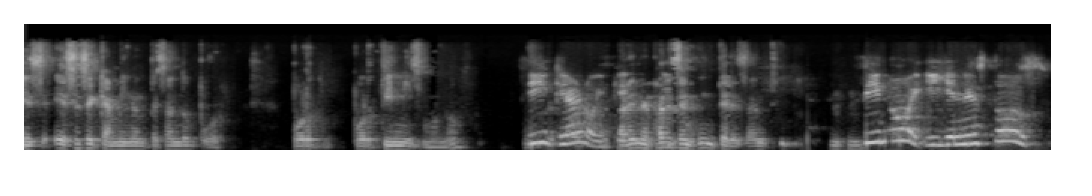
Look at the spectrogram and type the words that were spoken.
es, es, ese camino empezando por, por, por ti mismo, ¿no? Sí, claro. Y me parece muy interesante. Sí, no, y en estos,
